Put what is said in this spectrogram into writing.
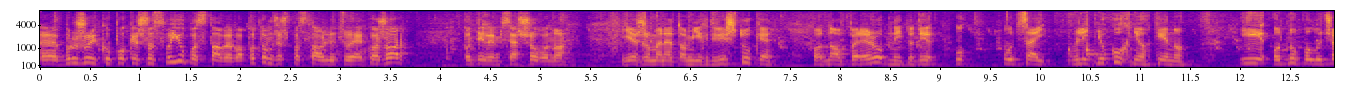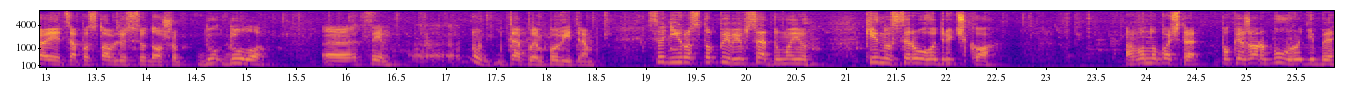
е, буржуйку поки що свою поставив, а потім же ж поставлю цю екожар. Подивимося, що воно. Є ж у мене там їх дві штуки. Одна в переробний, туди у, у цей в літню кухню кину. І одну, виходить, поставлю сюди, щоб ду- дуло е, цим е, ну, теплим повітрям. Сьогодні розтопив і все, думаю, кину сирого дрючка. А воно, бачите, поки жар був, вроді би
